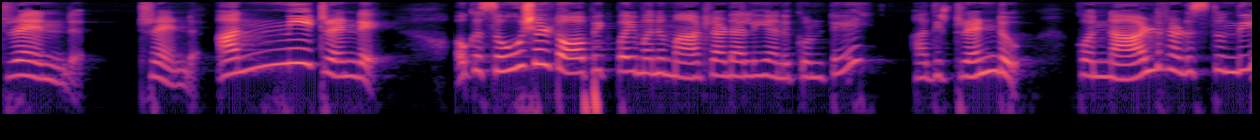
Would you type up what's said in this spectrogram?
ట్రెండ్. ట్రెండ్. అన్నీ ట్రెండే. ఒక సోషల్ టాపిక్పై మనం మాట్లాడాలి అనుకుంటే అది ట్రెండ్. కొన్నాళ్ళు నడుస్తుంది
